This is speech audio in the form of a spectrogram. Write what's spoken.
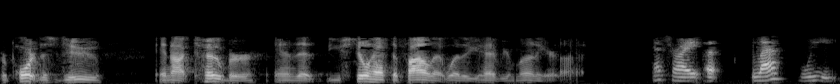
report that's due in October, and that you still have to file that whether you have your money or not. That's right. Uh, last week,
